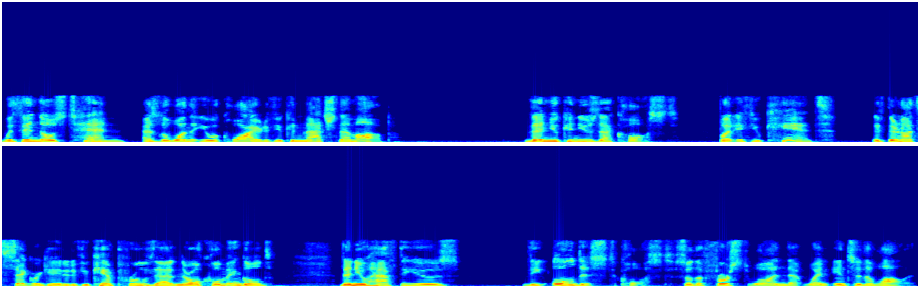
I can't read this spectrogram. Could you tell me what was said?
within those 10 as the one that you acquired, if you can match them up, then you can use that cost. But if you can't, if they're not segregated, if you can't prove that and they're all commingled, then you have to use the oldest cost. So the first one that went into the wallet.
